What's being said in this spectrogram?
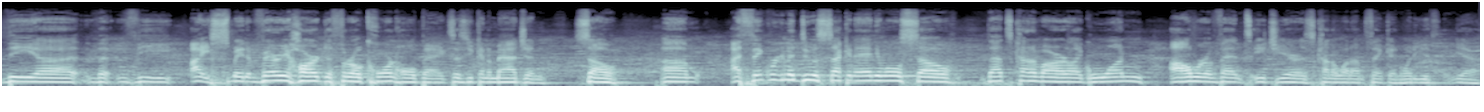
the, uh, the the ice made it very hard to throw cornhole bags, as you can imagine. So um, I think we're gonna do a second annual. So that's kind of our like one hour event each year is kind of what I'm thinking. What do you? Th- yeah.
